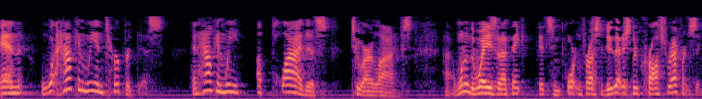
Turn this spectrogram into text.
And what, how can we interpret this? And how can we apply this to our lives? Uh, one of the ways that I think it's important for us to do that is through cross referencing.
